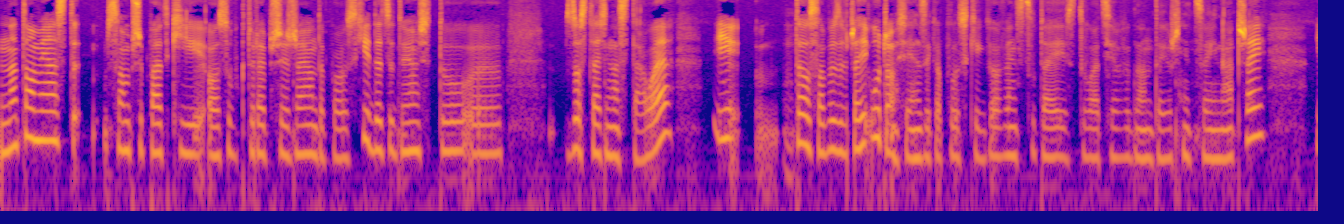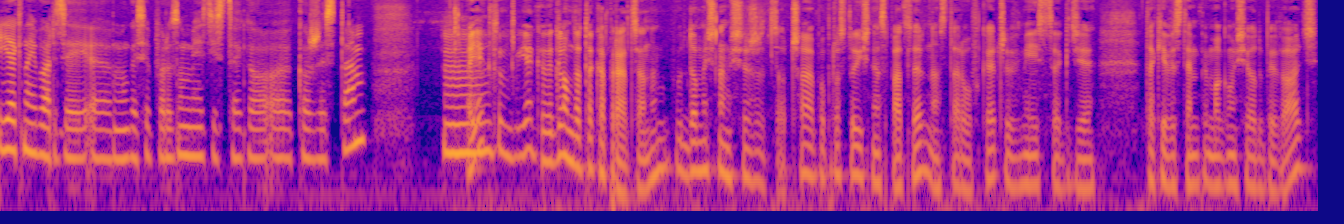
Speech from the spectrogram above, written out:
Natomiast są przypadki osób, które przyjeżdżają do Polski i decydują się tu e, zostać na stałe i te osoby zwyczaj uczą się języka polskiego, więc tutaj sytuacja wygląda już nieco inaczej i jak najbardziej e, mogę się porozumieć i z tego korzystam. Mm, A jak, to, jak wygląda taka praca? No, domyślam się, że co? Trzeba po prostu iść na spacer, na starówkę, czy w miejsce, gdzie takie występy mogą się odbywać.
